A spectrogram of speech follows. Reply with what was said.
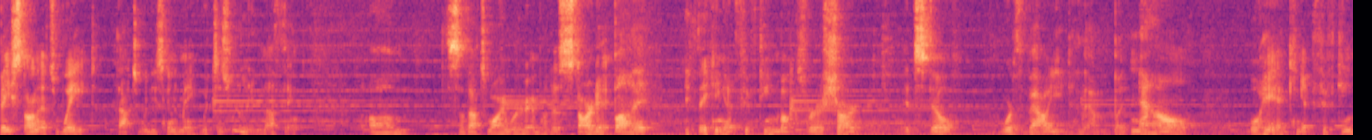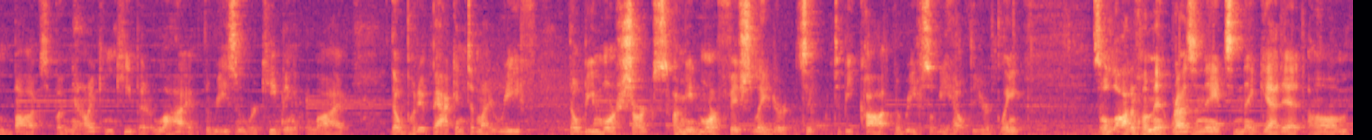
based on its weight. That's what he's gonna make, which is really nothing. Um, so that's why we're able to start it. But if they can get 15 bucks for a shark, it's still worth value to them. But now, well, hey, I can get 15 bucks, but now I can keep it alive. The reason we're keeping it alive, they'll put it back into my reef. There'll be more sharks, I mean, more fish later to, to be caught. The reefs will be healthier, clean. So a lot of them, it resonates and they get it. Um,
